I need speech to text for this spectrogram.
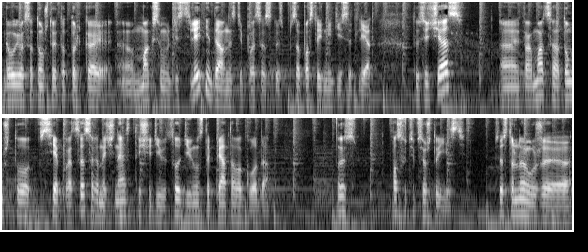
говорилось о том, что это только э, максимум десятилетней давности процесса, то есть за последние 10 лет, то сейчас э, информация о том, что все процессоры начиная с 1995 года. То есть, по сути, все, что есть. Все остальное уже,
